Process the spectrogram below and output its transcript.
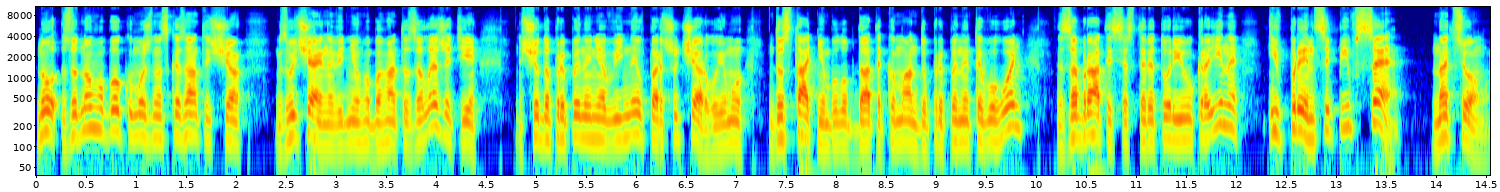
Ну, з одного боку, можна сказати, що звичайно від нього багато залежить, і щодо припинення війни, в першу чергу, йому достатньо було б дати команду припинити вогонь, забратися з території України, і в принципі все на цьому.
